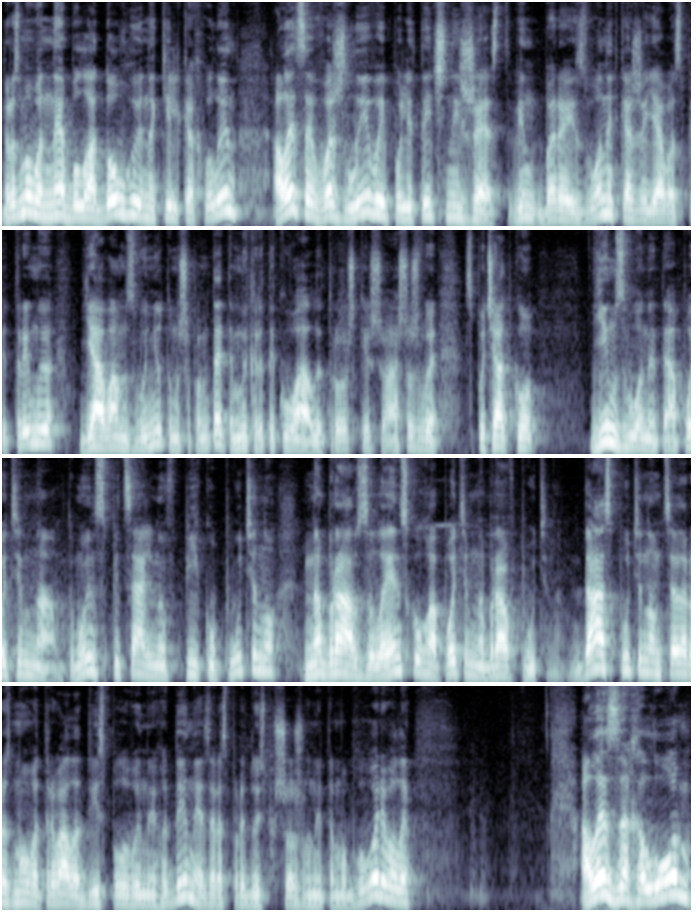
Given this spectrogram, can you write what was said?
Розмова не була довгою на кілька хвилин, але це важливий політичний жест. Він бере і дзвонить, каже: Я вас підтримую, я вам дзвоню. Тому що пам'ятаєте, ми критикували трошки, що а що ж ви спочатку їм дзвоните, а потім нам. Тому він спеціально в піку Путіну набрав Зеленського, а потім набрав Путіна. Да, з Путіном ця розмова тривала 2,5 години. Я зараз пройдусь, що ж вони там обговорювали. Але загалом.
